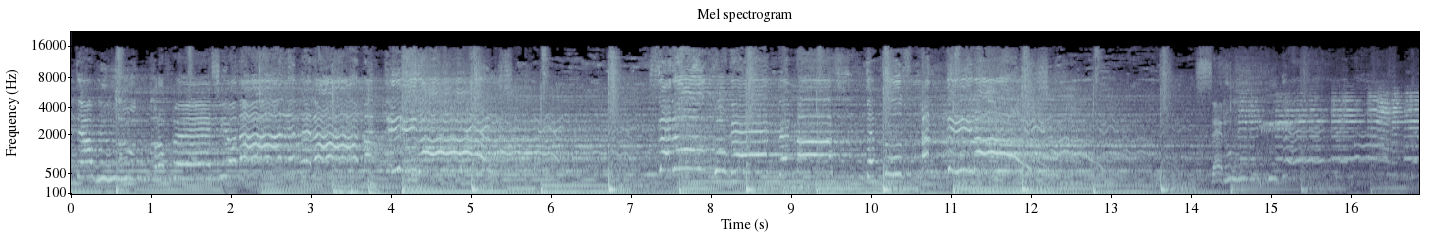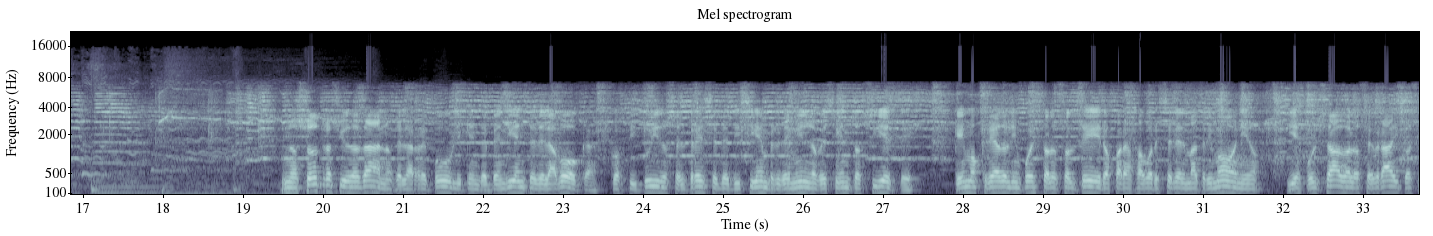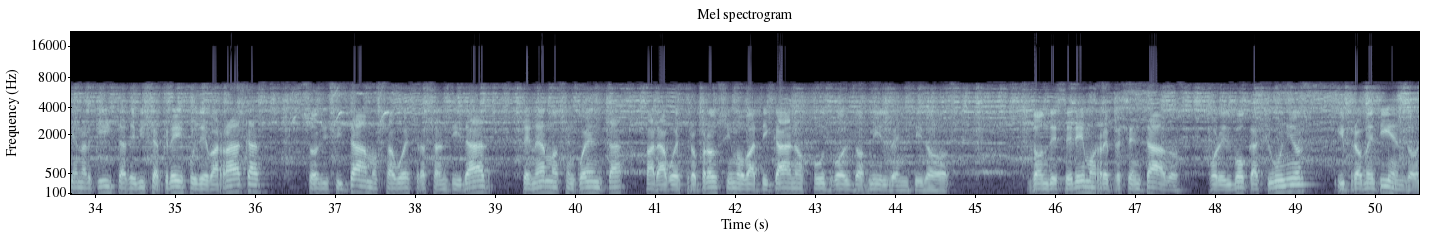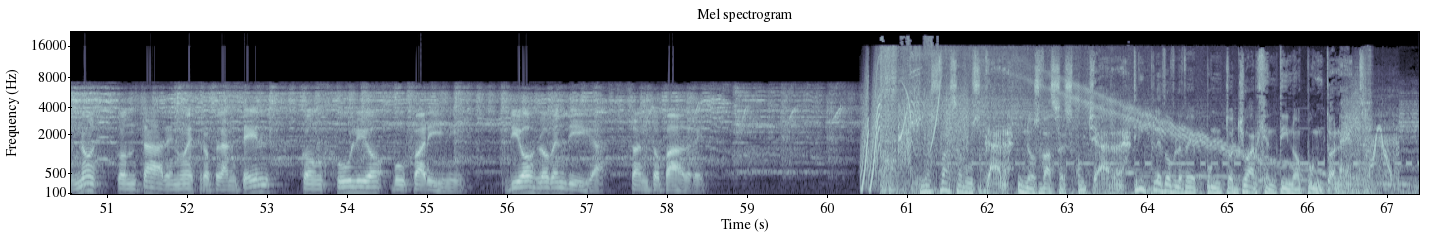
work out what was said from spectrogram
Nosotros, ciudadanos de la República Independiente de la Boca, constituidos el 13 de diciembre de 1907, que hemos creado el impuesto a los solteros para favorecer el matrimonio y expulsado a los hebraicos y anarquistas de Villa Crespo y de Barracas, solicitamos a vuestra santidad tenernos en cuenta para vuestro próximo Vaticano Fútbol 2022 donde seremos representados por el Boca Juniors y prometiendo no contar en nuestro plantel con Julio Buffarini. Dios lo bendiga, Santo Padre. Nos vas a buscar nos vas a escuchar. www.yoargentino.net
